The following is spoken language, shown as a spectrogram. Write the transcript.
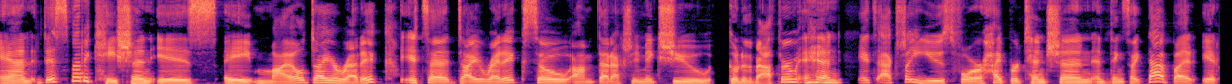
And this medication is a mild diuretic. It's a diuretic, so um, that actually makes you go to the bathroom. And it's actually used for hypertension and things like that. But it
